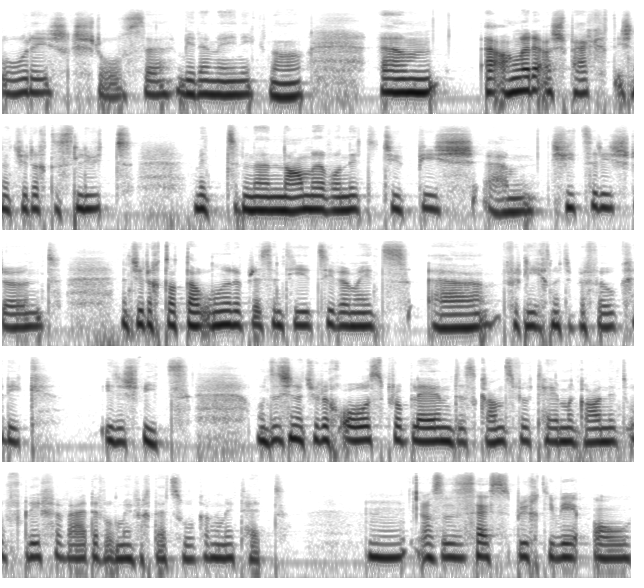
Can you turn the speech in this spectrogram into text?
Ohren ist gestoßen, meiner Meinung nach. Ähm, ein anderer Aspekt ist natürlich, dass Leute mit einem Namen, der nicht typisch ähm, schweizerisch steht, natürlich total unrepräsentiert sind, wenn man jetzt äh, vergleicht mit der Bevölkerung in der Schweiz. Und das ist natürlich auch das Problem, dass ganz viele Themen gar nicht aufgegriffen werden, wo man einfach den Zugang nicht hat. Mhm. Also das heisst, es bräuchte wie auch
